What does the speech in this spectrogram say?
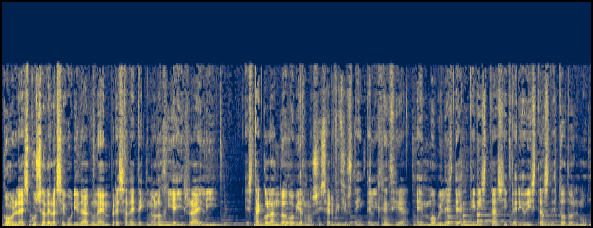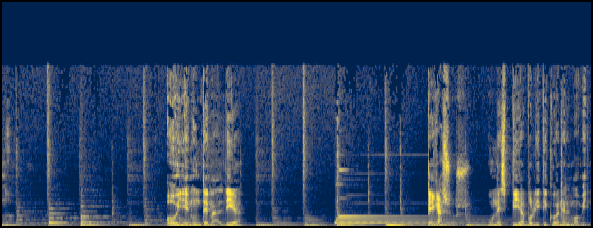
Con la excusa de la seguridad, una empresa de tecnología israelí está colando a gobiernos y servicios de inteligencia en móviles de activistas y periodistas de todo el mundo. Hoy en un tema al día, Pegasus, un espía político en el móvil.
